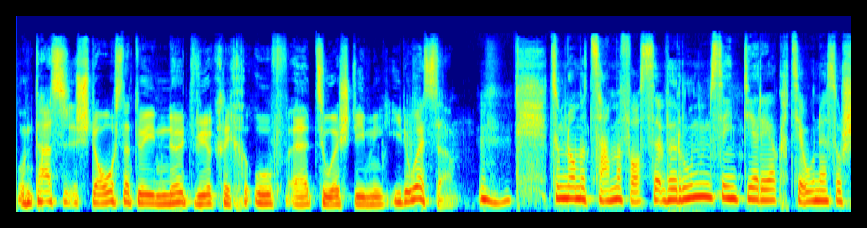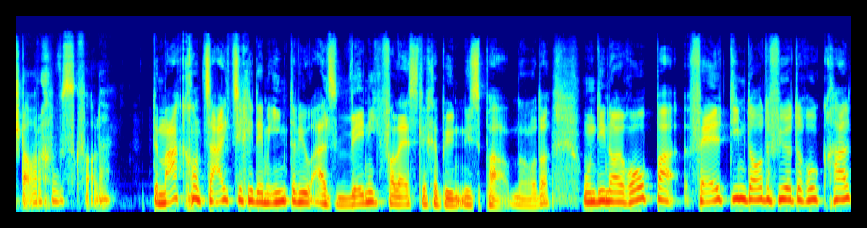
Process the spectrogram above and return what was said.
Und das stoßt natürlich nicht wirklich auf äh, Zustimmung in den USA. Mhm. Zum nochmal zusammenfassen, warum sind die Reaktionen so stark ausgefallen? Der Macron zeigt sich in dem Interview als wenig verlässlicher Bündnispartner, oder? Und in Europa fehlt ihm da dafür der Rückhalt.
